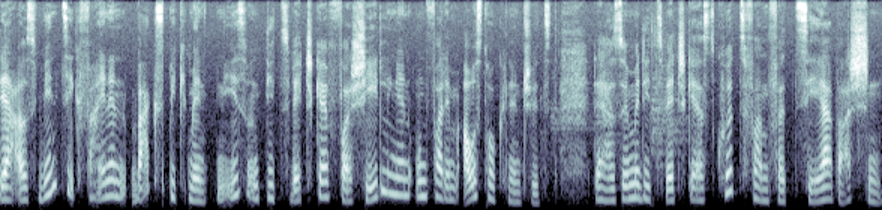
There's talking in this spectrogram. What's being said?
der aus winzig feinen Wachspigmenten ist und die Zwetschge vor Schädlingen und vor dem Austrocknen schützt. Daher soll man die Zwetschge erst kurz vor dem Verzehr waschen.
